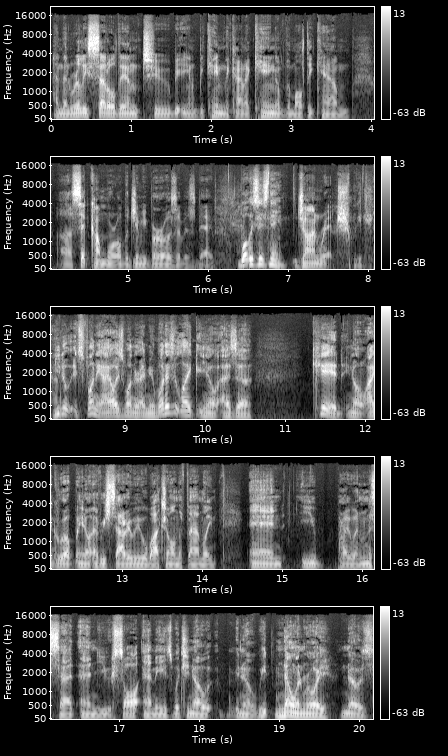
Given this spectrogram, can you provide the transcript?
and then really settled into be- you know became the kind of king of the multicam uh, sitcom world, the Jimmy Burrows of his day. What was his name? John Rich. You know, it's funny. I always wonder. I mean, what is it like? You know, as a kid, you know, I grew up. You know, every Saturday we would watch All in the Family, and you probably went on the set and you saw Emmys, which you know, you know, we no one really knows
